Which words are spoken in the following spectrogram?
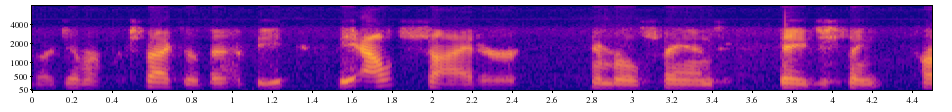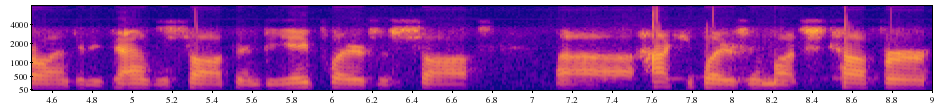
with a different perspective. But the the outsider Timberwolves fans, they just think Karl-Anthony Towns is soft. NBA players are soft. Uh, hockey players are much tougher,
